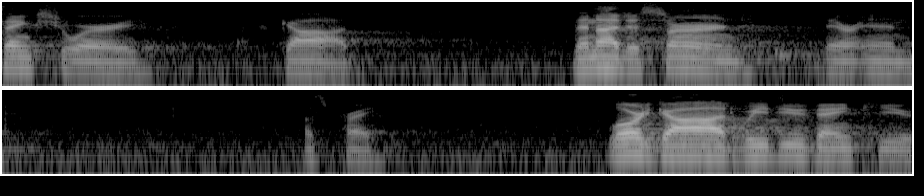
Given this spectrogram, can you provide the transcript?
sanctuary of God. Then I discerned their end. Let's pray. Lord God, we do thank you.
